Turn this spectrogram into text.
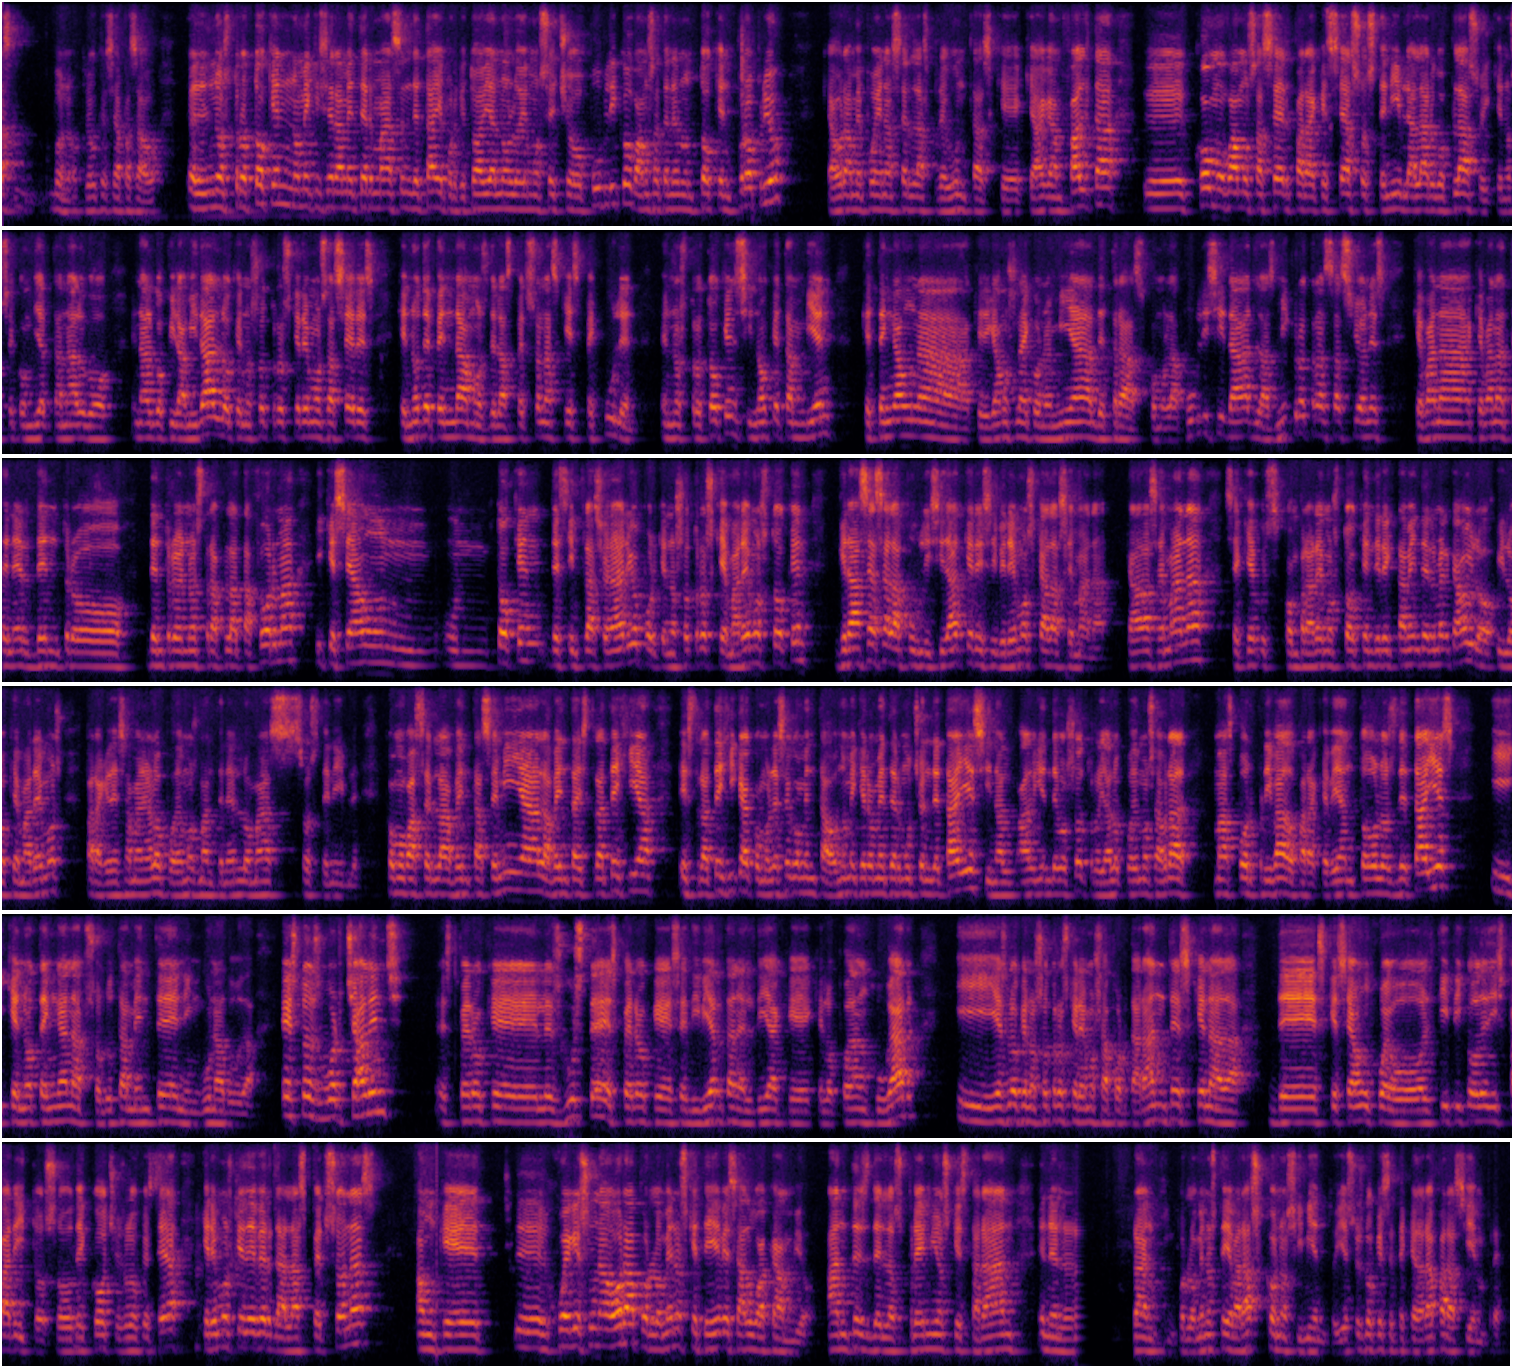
bueno, creo que se ha pasado. El, nuestro token, no me quisiera meter más en detalle porque todavía no lo hemos hecho público. Vamos a tener un token propio que ahora me pueden hacer las preguntas que, que hagan falta. Eh, ¿Cómo vamos a hacer para que sea sostenible a largo plazo y que no se convierta en algo, en algo piramidal? Lo que nosotros queremos hacer es que no dependamos de las personas que especulen en nuestro token, sino que también que tenga una, que digamos, una economía detrás, como la publicidad, las microtransacciones que van a, que van a tener dentro, dentro de nuestra plataforma y que sea un, un token desinflacionario porque nosotros quemaremos token gracias a la publicidad que recibiremos cada semana. Cada semana sé que pues, compraremos token directamente en el mercado y lo, y lo quemaremos para que de esa manera lo podemos mantener lo más sostenible. ¿Cómo va a ser la venta semilla, la venta estrategia, estratégica? Como les he comentado, no me quiero meter mucho en detalles, si alguien de vosotros ya lo podemos hablar más por privado para que vean todos los detalles y que no tengan absolutamente ninguna duda. Esto es World Challenge, Espero que les guste, espero que se diviertan el día que, lo puedan jugar y es lo que nosotros queremos aportar. Antes que nada, de que sea un juego el típico de disparitos o de coches o lo que sea, queremos que de verdad las personas, aunque eh, juegues una hora, por lo menos que te lleves algo a cambio antes de los premios que estarán en el ranking. Por lo menos te llevarás conocimiento y eso es lo que se te quedará para siempre.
